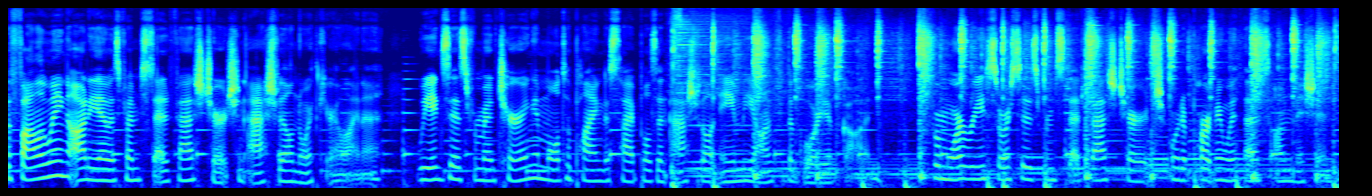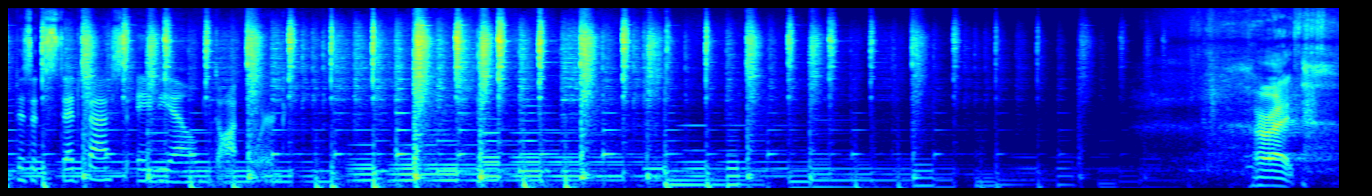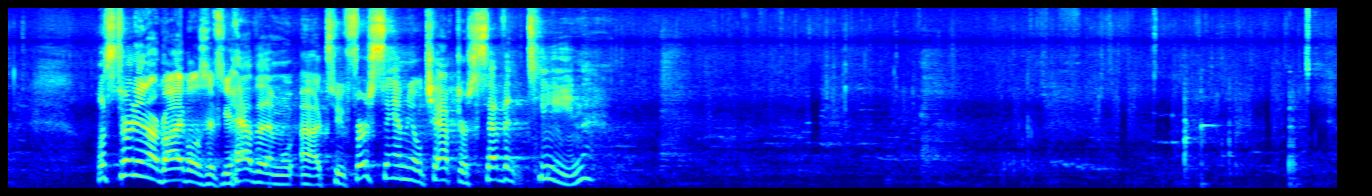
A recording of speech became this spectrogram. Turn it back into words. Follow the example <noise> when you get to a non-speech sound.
The following audio is from Steadfast Church in Asheville, North Carolina. We exist for maturing and multiplying disciples in Asheville and beyond for the glory of God. For more resources from Steadfast Church or to partner with us on mission, visit steadfastavl.org. All right. Let's turn in our Bibles, if you have them, uh, to 1 Samuel chapter 17.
